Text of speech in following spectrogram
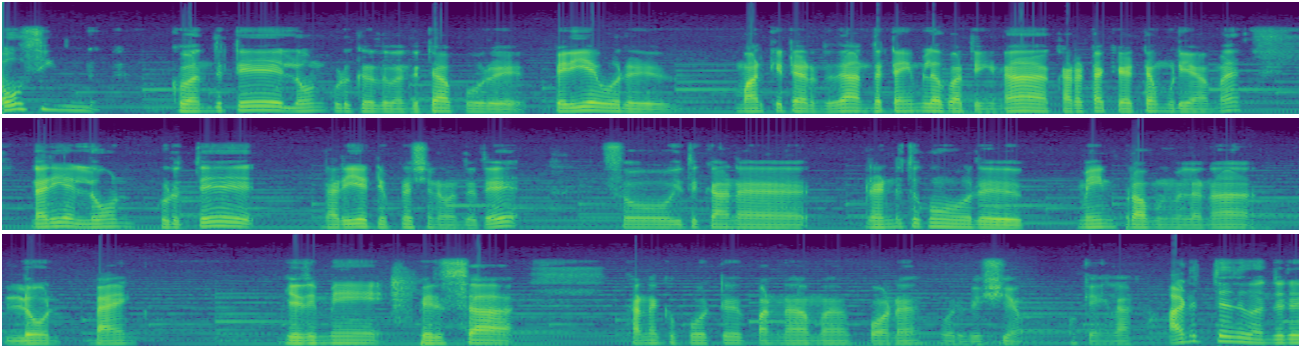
ஹவுசிங்க்கு வந்துட்டு லோன் கொடுக்கறது வந்துட்டு அப்போ ஒரு பெரிய ஒரு மார்க்கெட்டாக இருந்தது. அந்த டைமில் பார்த்தீங்கன்னா கரெக்டாக கட்ட முடியாமல் நிறைய லோன் கொடுத்து நிறைய டிப்ரெஷன் வந்தது. ஸோ இதுக்கான ரெண்டுத்துக்கும் ஒரு மெயின் ப்ராப்ளம் இல்லைன்னா லோன் பேங்க் எதுவுமே பெருசாக கணக்கு போட்டு பண்ணாமல் போன ஒரு விஷயம். ஓகேங்களா அடுத்தது வந்துட்டு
